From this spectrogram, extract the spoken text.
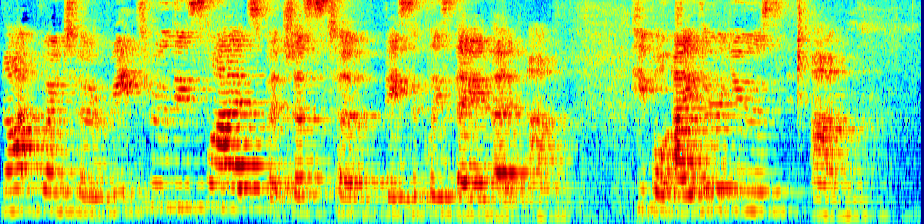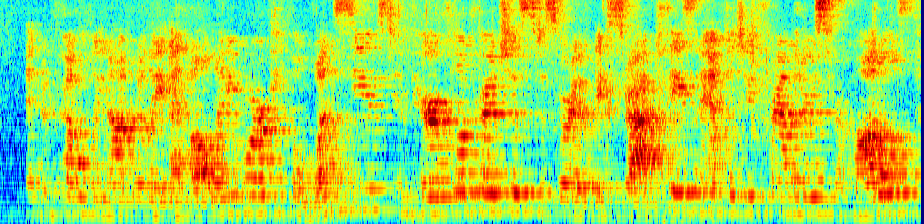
not going to read through these slides, but just to basically say that um, people either use, um, and probably not really at all anymore, people once used empirical approaches to sort of extract phase and amplitude parameters from models.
